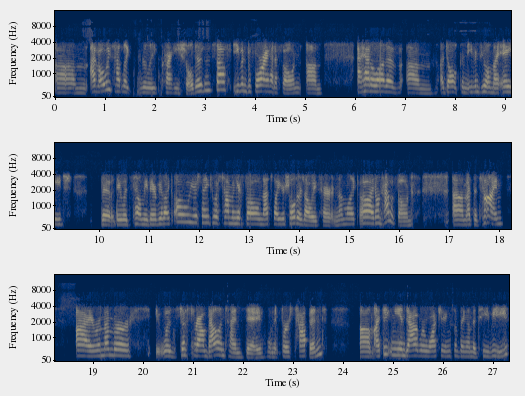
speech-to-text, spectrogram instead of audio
Um, I've always had like really cracky shoulders and stuff. Even before I had a phone, um, I had a lot of um, adults and even people my age the, they would tell me they'd be like, "Oh, you're spending too much time on your phone. That's why your shoulders always hurt." And I'm like, "Oh, I don't have a phone." um, at the time, I remember it was just around Valentine's Day when it first happened. Um, I think me and Dad were watching something on the TV,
